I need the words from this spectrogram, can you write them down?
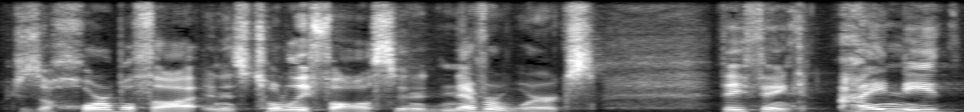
which is a horrible thought and it's totally false and it never works, they think, I need.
